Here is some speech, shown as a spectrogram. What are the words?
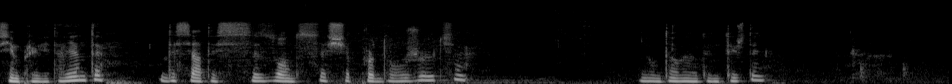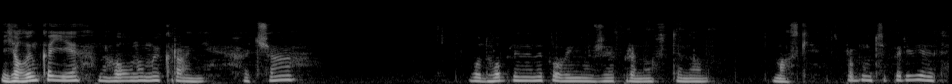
Всім привіт, агенти. Десятий сезон все ще продовжується. Нам дали один тиждень. Ялинка є на головному екрані. Хоча гобліни не повинні вже приносити нам маски. Спробуємо це перевірити.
